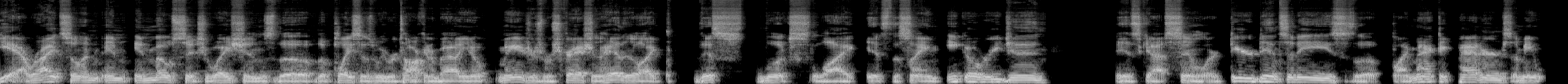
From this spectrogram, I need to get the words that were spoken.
yeah right. So in, in in most situations the the places we were talking about you know managers were scratching their head. They're like this looks like it's the same ecoregion it's got similar deer densities the climatic patterns. I mean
